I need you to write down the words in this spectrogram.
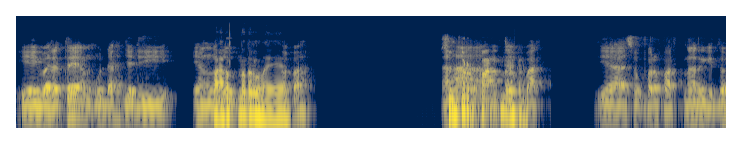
ya ibaratnya yang udah jadi yang lu partner lah ya. apa? Super Ah, partner. gitu, part- ya super partner gitu.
